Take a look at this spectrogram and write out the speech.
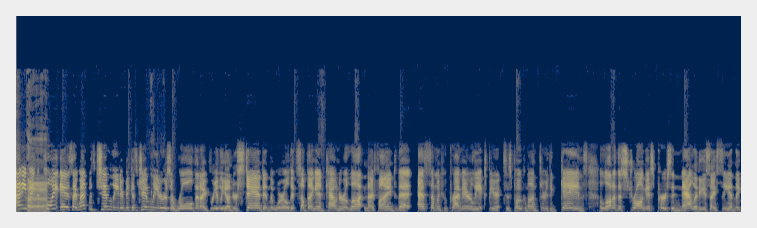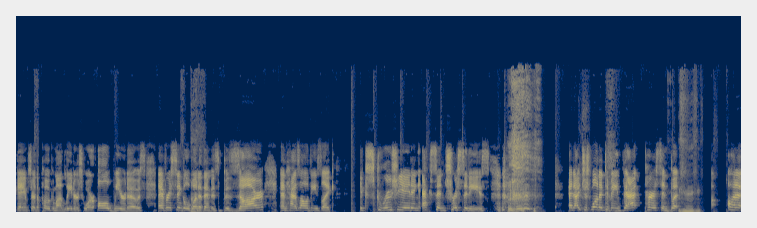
anyway, Uh. the point is, I went with gym leader because gym leader is a role that I really understand in the world. It's something I encounter a lot, and I find that as someone who primarily experiences Pokemon through the games, a lot of the strongest personalities I see in the games are the Pokemon leaders who are all weirdos. Every single one Uh-huh. of them is bizarre and has all these like excruciating eccentricities. and I just wanted to be that person, but on a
